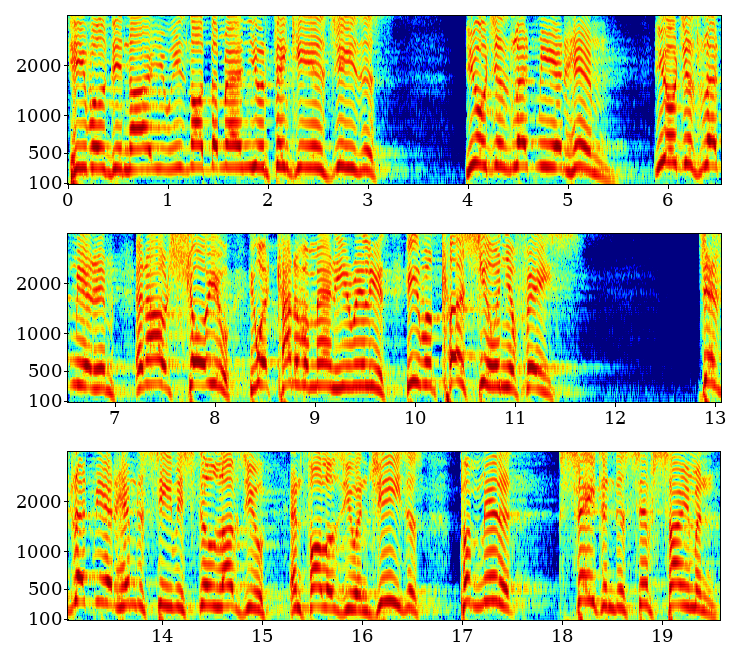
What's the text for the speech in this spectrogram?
He will deny you. He's not the man you think he is, Jesus. You just let me at him. You just let me at him, and I'll show you what kind of a man he really is. He will curse you in your face. Just let me at him to see if he still loves you and follows you. And Jesus permitted Satan to sift Simon,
